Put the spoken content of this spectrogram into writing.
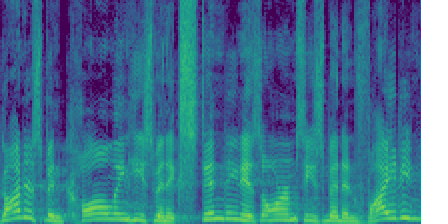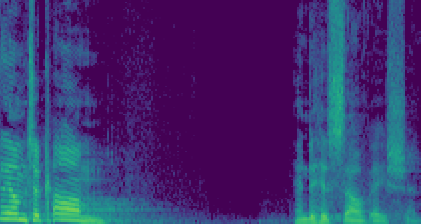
God has been calling, He's been extending His arms, He's been inviting them to come into His salvation.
